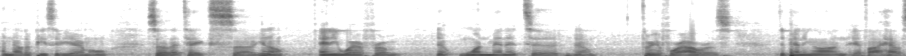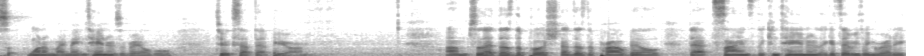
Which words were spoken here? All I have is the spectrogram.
another piece of YAML. So that takes, uh, you know, anywhere from you know one minute to you know three or four hours, depending on if I have one of my maintainers available to accept that PR. Um, so that does the push, that does the prow build, that signs the container, that gets everything ready.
